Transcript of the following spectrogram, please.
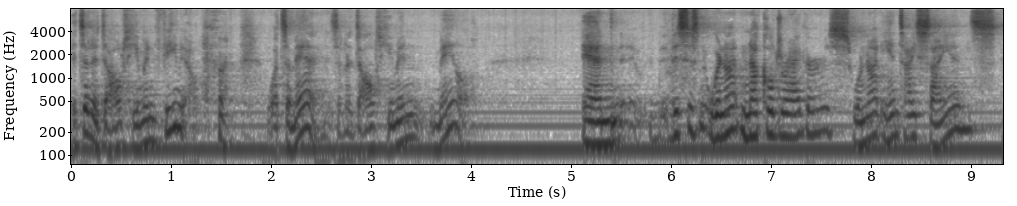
it's an adult human female. what's a man? It's an adult human male. And this isn't, we're not knuckle draggers, we're not anti science,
